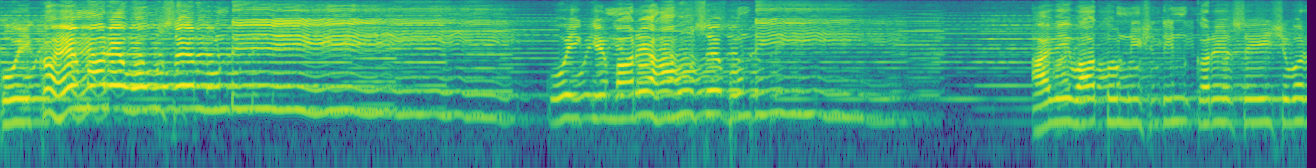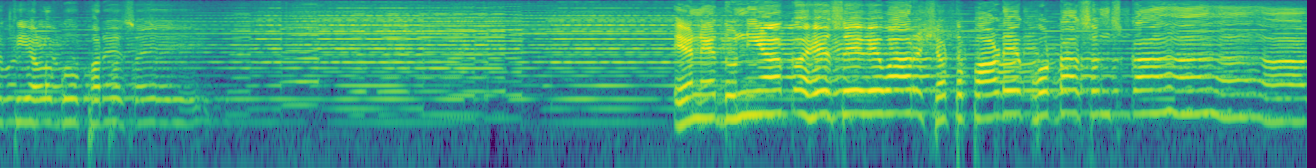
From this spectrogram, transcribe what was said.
કોઈ કહે, મારે વહુ છે લૂંડી. કોઈ કે, મારે છે ભૂંડી. આવી વાતો નિષ્દિન કરે છે, ઈશ્વરથી અળગો ફરે છે. એને દુનિયા કહે છે, વ્યવહાર છઠ પાડે ખોટા સંસ્કાર.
